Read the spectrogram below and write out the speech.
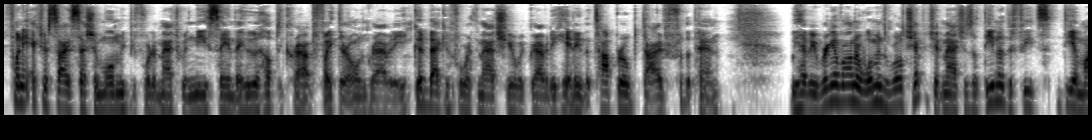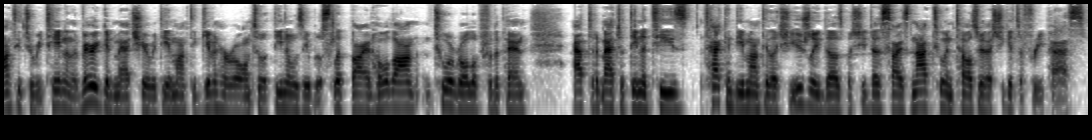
Funny exercise session moment before the match with Nese saying that he would help the crowd fight their own gravity. Good back and forth match here with Gravity hitting the top rope dive for the pin. We have a Ring of Honor Women's World Championship match as Athena defeats Diamante to retain in a very good match here with Diamante giving her roll until Athena was able to slip by and hold on to a roll up for the pin. After the match, Athena teased attacking Diamante like she usually does, but she decides not to and tells her that she gets a free pass.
